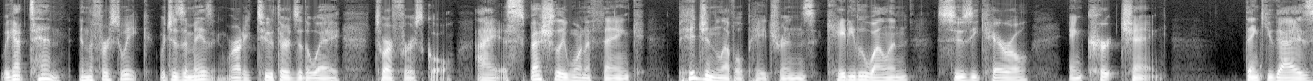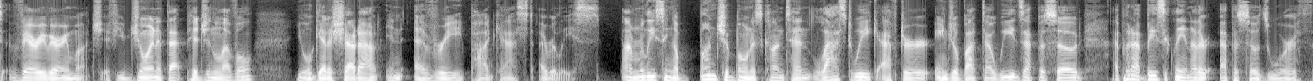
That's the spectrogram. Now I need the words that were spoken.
We got 10 in the first week, which is amazing. We're already two thirds of the way to our first goal. I especially want to thank pigeon level patrons Katie Llewellyn, Susie Carroll, and Kurt Chang. Thank you guys very, very much. If you join at that pigeon level, you will get a shout out in every podcast I release. I'm releasing a bunch of bonus content. Last week, after Angel Bat Dawid's episode, I put out basically another episode's worth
